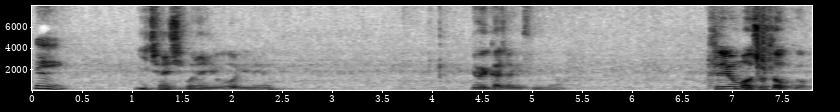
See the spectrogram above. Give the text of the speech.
네. 2015년 6월이네요. 여기까지 하겠습니다. 틀리면 뭐 어쩔 수 없고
